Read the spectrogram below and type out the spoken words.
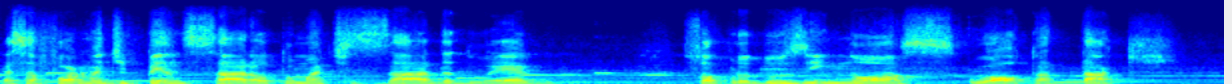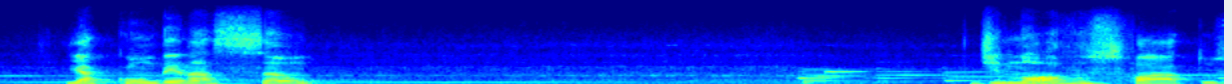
Essa forma de pensar automatizada do ego só produz em nós o auto-ataque e a condenação de novos fatos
